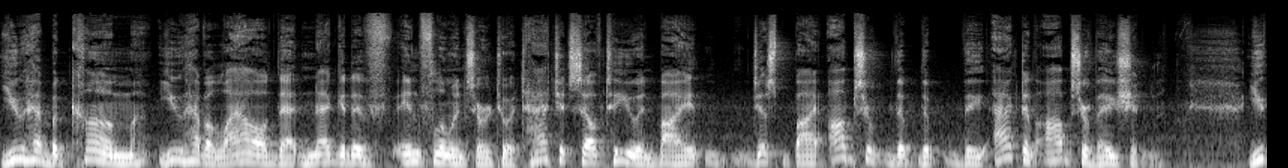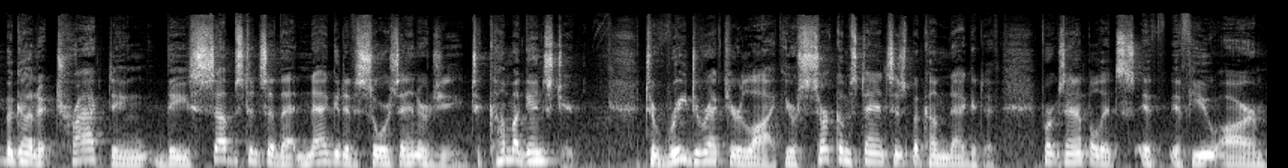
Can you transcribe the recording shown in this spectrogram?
you have become, you have allowed that negative influencer to attach itself to you, and by just by observe the, the, the act of observation, you've begun attracting the substance of that negative source energy to come against you to redirect your life. Your circumstances become negative. For example it's if, if you are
